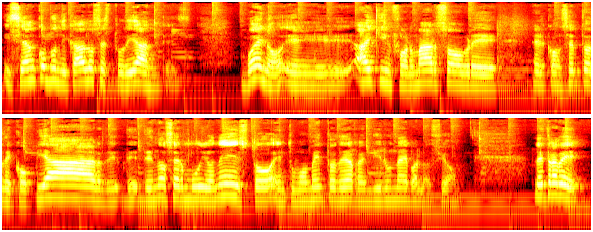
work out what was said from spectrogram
y se han comunicado a los estudiantes. Bueno, eh, hay que informar sobre el concepto de copiar, de, no ser muy honesto en tu momento de rendir una evaluación. Letra B.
